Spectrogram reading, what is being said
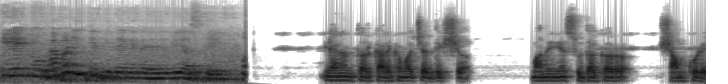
ही एक मुभा पण इथे दिली गेलेली असते. यानंतर कार्यक्रमाचे अध्यक्ष माननीय सुधाकर शामकोडे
